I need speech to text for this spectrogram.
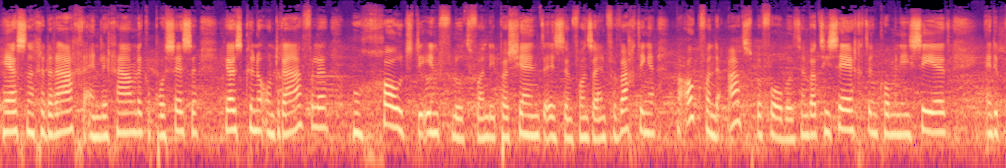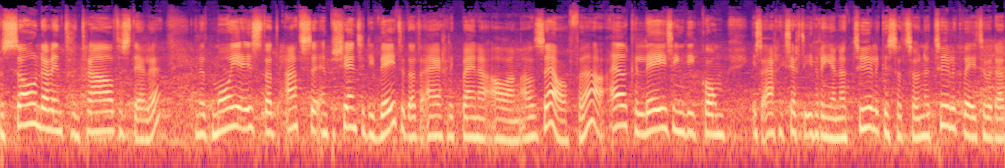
hersengedrag en lichamelijke processen juist kunnen ontrafelen hoe groot de invloed van die patiënt is en van zijn verwachtingen, maar ook van de arts bijvoorbeeld. En wat hij zegt en communiceert en de persoon daarin centraal te stellen. En het mooie is dat artsen en patiënten die weten dat eigenlijk bijna al lang al zelf. Hè? Elke lezing die komt is eigenlijk, zegt iedereen, ja natuurlijk is dat zo, natuurlijk weten we dat.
